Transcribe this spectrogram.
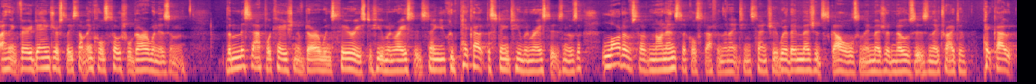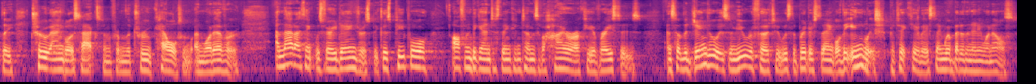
I think very dangerously, something called social Darwinism the misapplication of Darwin's theories to human races, saying you could pick out distinct human races. And there was a lot of sort of nonsensical stuff in the 19th century where they measured skulls and they measured noses and they tried to pick out the true Anglo Saxon from the true Celt and, and whatever. And that, I think, was very dangerous because people often began to think in terms of a hierarchy of races. And so the jingoism you refer to was the British saying, or the English particularly, saying we're better than anyone else.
